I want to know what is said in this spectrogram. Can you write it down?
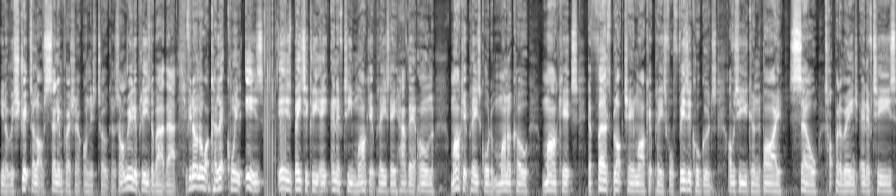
you know, restrict a lot of selling pressure on this token. So I'm really pleased about that. If you don't know what Collect Coin is, it is basically a NFT marketplace. They have their own marketplace called Monaco Markets, the first blockchain marketplace for physical goods. Obviously, you can buy, sell top of the range NFTs.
